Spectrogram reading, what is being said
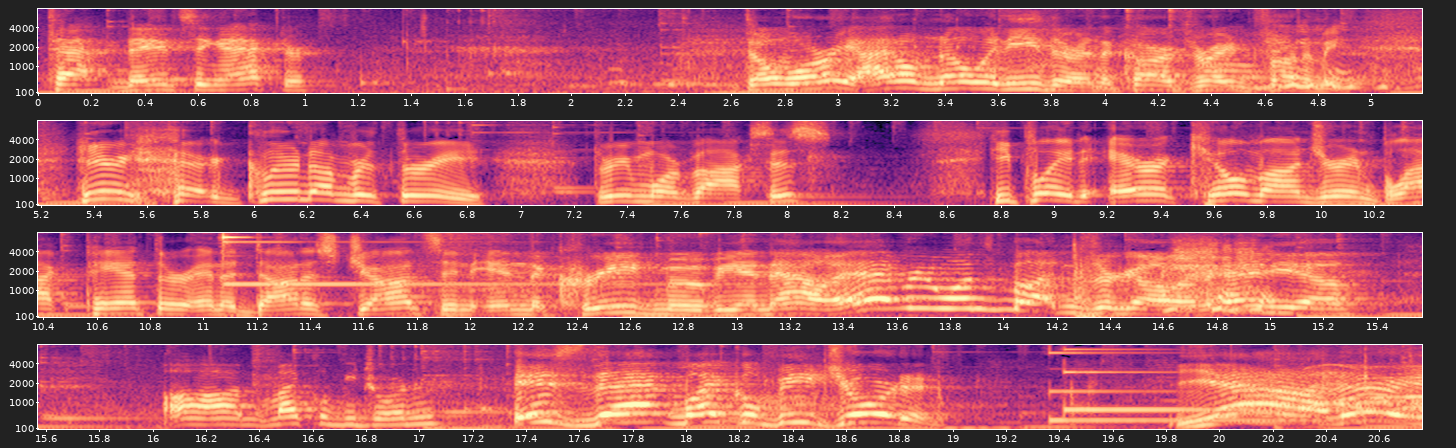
tap dancing actor. Don't worry, I don't know it either, and the card's right in front of me. Here, clue number three. Three more boxes. He played Eric Killmonger in Black Panther and Adonis Johnson in the Creed movie, and now everyone's buttons are going. Ennio, Uh, Michael B. Jordan? is that Michael B. Jordan? Yeah, there he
